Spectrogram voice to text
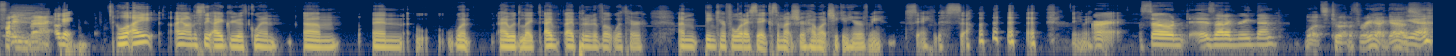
Fighting back. Okay. Well, I I honestly I agree with Gwen. Um, and what I would like I I put in a vote with her. I'm being careful what I say because I'm not sure how much he can hear of me saying this. So anyway, All right. So is that agreed then? Well, it's two out of three, I guess. Yeah.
